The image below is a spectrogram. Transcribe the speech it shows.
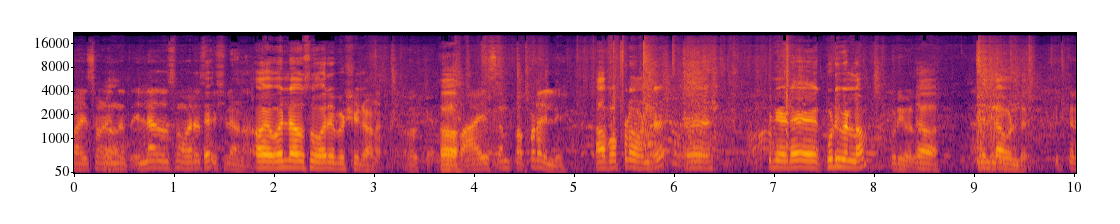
പായസമാണ്. എല്ലാ ദിവസവും ഓരോ സ്പെഷ്യലാണ് എല്ലാ ദിവസവും ഓരോ സ്പെഷ്യലാണ് പായസം പപ്പടം ഇല്ലേ ആ പപ്പടമുണ്ട്. പിന്നീട് കുടിവെള്ളം. കുടിവെള്ളം. ഇതെല്ലാം ഉണ്ട്. ഇത്ര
